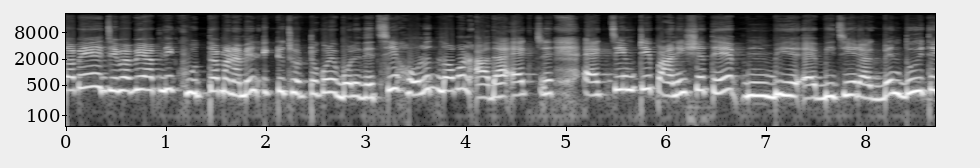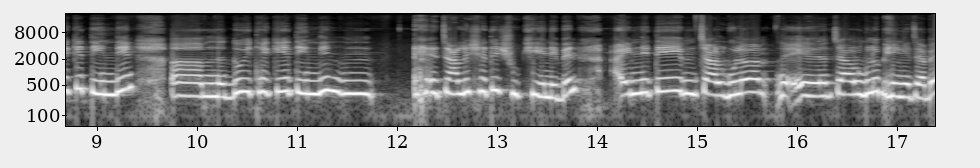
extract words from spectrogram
তবে যেভাবে আপনি খুদটা বানাবেন, একটু ছোট্ট করে বলে দিচ্ছি। হলুদ লবণ, আদা, এক এক চিমটি পানির সাথে ভিজিয়ে রাখবেন। দুই থেকে তিন দিন দুই থেকে তিন দিন চালের সাথে শুকিয়ে নেবেন। এমনিতেই চালগুলো চালগুলো ভেঙে যাবে,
